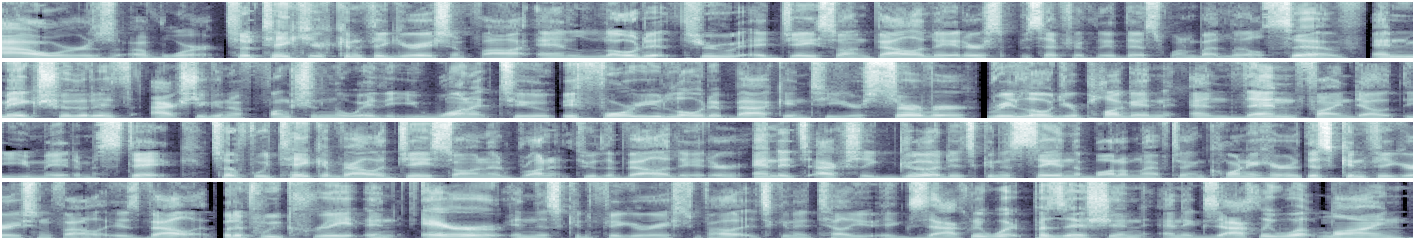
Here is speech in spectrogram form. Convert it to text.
hours of work. So take your configuration file and load it through a JSON validator, specifically this one by Lil Civ, and make sure that it's actually going to function the way that you want it to before you load it back into your server, reload your plugin, and then find out that you made a mistake. So if we take a valid JSON and run it through the validator and it's actually good, it's going to say in the bottom left hand corner here, this configuration file is valid. But if we create an error in this configuration file, it's going to tell you exactly what position and exactly what line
